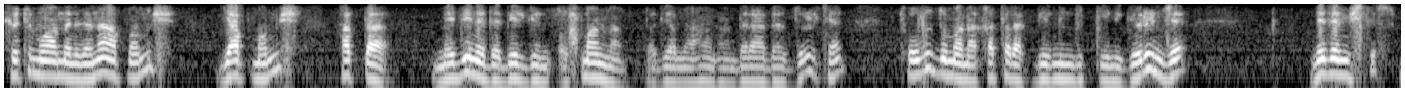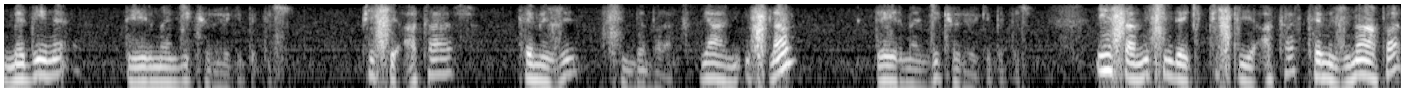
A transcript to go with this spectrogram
kötü muamelede ne yapmamış? Yapmamış. Hatta Medine'de bir gün Osman'la radıyallahu anh beraber dururken tozu dumana katarak birinin gittiğini görünce ne demiştir? Medine değirmenci körüğü gibidir. Pisi atar, temizi içinde bırakır. Yani İslam değirmenci körüğü gibidir. İnsanın içindeki pisliği atar, temizi ne yapar?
